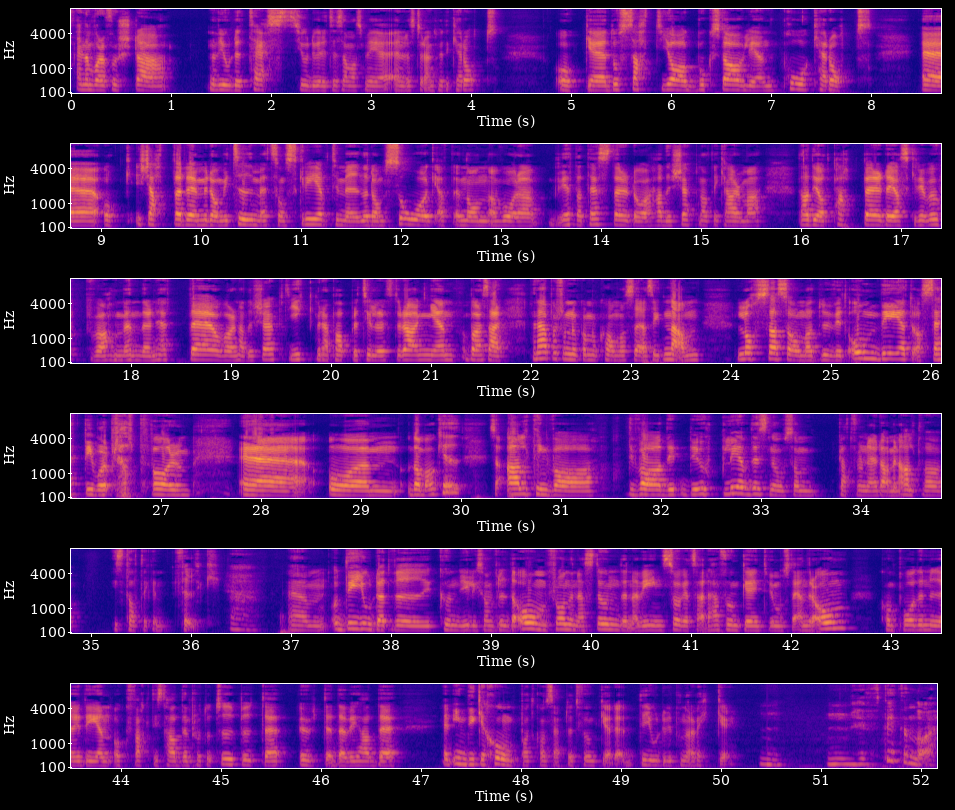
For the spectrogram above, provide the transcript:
en av våra första, när vi gjorde ett test, så gjorde vi det tillsammans med en restaurang som heter Karott. Och eh, då satt jag bokstavligen på Karott Eh, och chattade med dem i teamet som skrev till mig när de såg att någon av våra vetatestare då hade köpt något i Karma. Då hade jag ett papper där jag skrev upp vad användaren hette och vad den hade köpt. Gick med det här pappret till restaurangen och bara så här. Den här personen kommer komma och säga sitt namn. Låtsas som att du vet om det, att du har sett det i vår plattform. Eh, och, mm, och de bara okej. Okay. Så allting var det, var, det, det upplevdes nog som plattformen är idag men allt var i citattecken fejk. Mm. Um, och det gjorde att vi kunde ju liksom vrida om från den här stunden när vi insåg att så här, det här funkar inte, vi måste ändra om. Kom på den nya idén och faktiskt hade en prototyp ute, ute där vi hade en indikation på att konceptet funkade. Det gjorde vi på några veckor. Mm. Mm, häftigt ändå.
